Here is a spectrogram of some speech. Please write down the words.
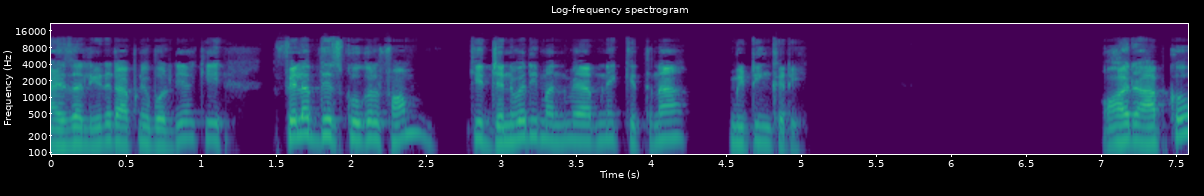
एज अ लीडर आपने बोल दिया कि fill up this Google form कि जनवरी मंथ में आपने कितना मीटिंग करी। और आपको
